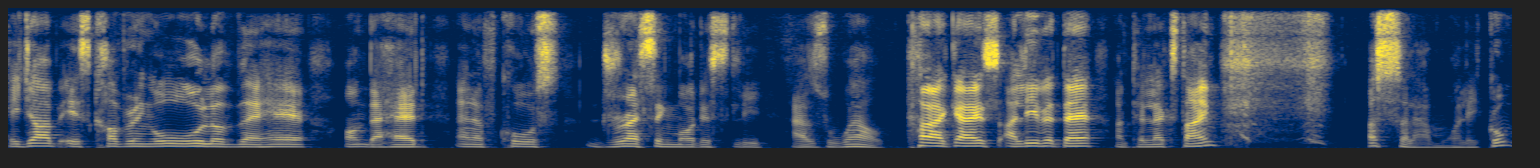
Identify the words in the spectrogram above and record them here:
hijab is covering all of the hair on the head and of course dressing modestly as well. Alright guys I'll leave it there until next time. Assalamu alaikum.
